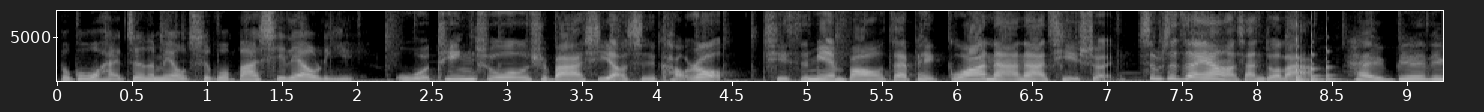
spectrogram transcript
不过我还真的没有吃过巴西料理。我听说去巴西要吃烤肉。起司面包再配瓜拿纳汽水，是不是这样啊？珊卓拉，海边你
